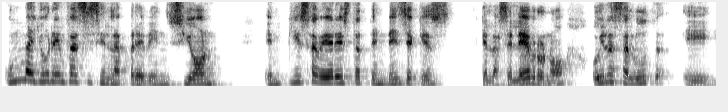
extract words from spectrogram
un mayor énfasis en la prevención, empieza a ver esta tendencia que es que la celebro, ¿no? Hoy la salud eh,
